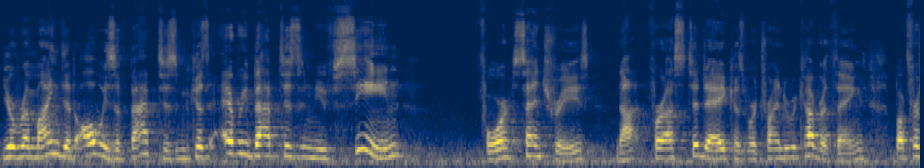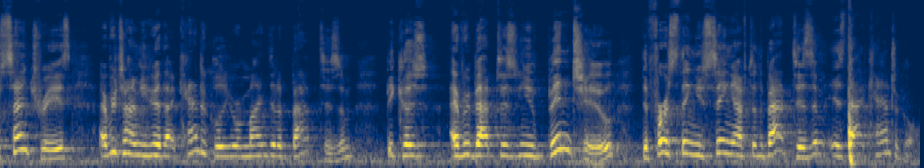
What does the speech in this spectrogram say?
you're reminded always of baptism because every baptism you've seen for centuries, not for us today because we're trying to recover things, but for centuries, every time you hear that canticle, you're reminded of baptism because every baptism you've been to, the first thing you sing after the baptism is that canticle.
